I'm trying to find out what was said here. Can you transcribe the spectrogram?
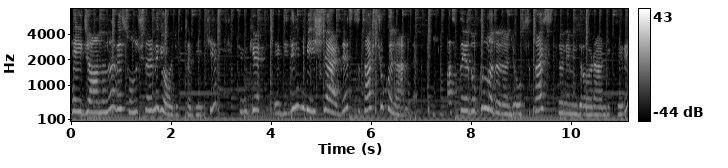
heyecanını ve sonuçlarını gördük tabii ki. Çünkü e, bizim gibi işlerde staj çok önemli. Hastaya dokunmadan önce o staj döneminde öğrendikleri.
